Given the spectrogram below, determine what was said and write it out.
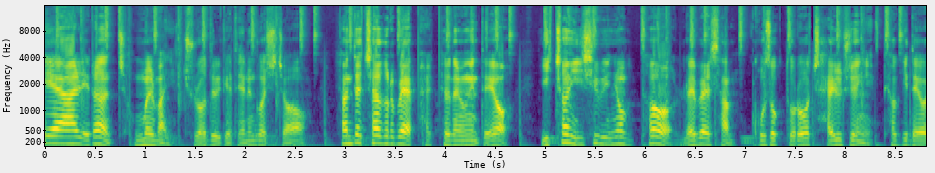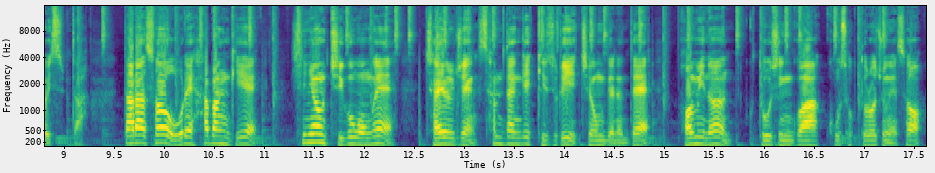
해야 할 일은 정말 많이 줄어들게 되는 것이죠. 현대차 그룹의 발표 내용인데요. 2022년부터 레벨 3 고속도로 자율주행이 표기되어 있습니다. 따라서 올해 하반기에 신형 G90의 자율주행 3단계 기술이 제공되는데 범위는 도심과 고속도로 중에서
